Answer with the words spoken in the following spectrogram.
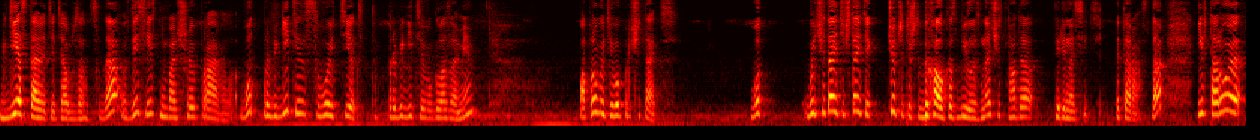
Где ставить эти абзацы, да? Здесь есть небольшое правило. Вот пробегите свой текст, пробегите его глазами, попробуйте его прочитать. Вот вы читаете, читаете, чувствуете, что дыхалка сбилась, значит, надо переносить. Это раз, да? И второе,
